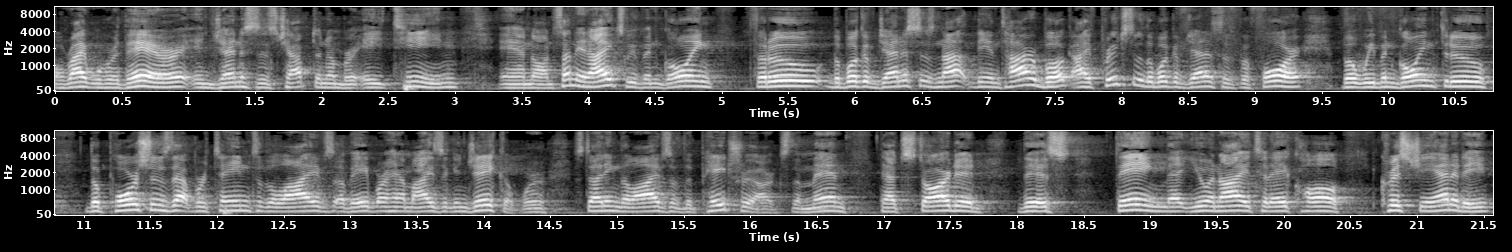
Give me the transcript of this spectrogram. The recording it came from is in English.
All right, well, we're there in Genesis chapter number 18. And on Sunday nights, we've been going through the book of Genesis, not the entire book. I've preached through the book of Genesis before, but we've been going through the portions that pertain to the lives of Abraham, Isaac, and Jacob. We're studying the lives of the patriarchs, the men that started this thing that you and I today call Christianity.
